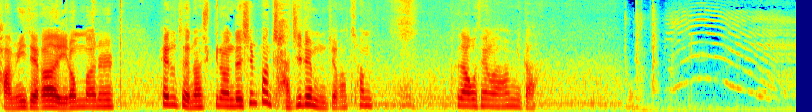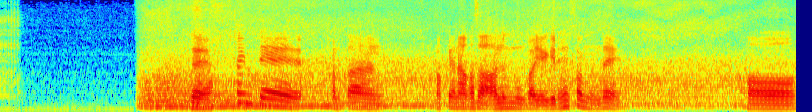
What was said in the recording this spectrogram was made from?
감히 제가 이런 말을 해도 되나 싶긴 한데 심판 자질의 문제가 참 크다고 생각합니다. 네, 타임 때 잠깐 밖에 나가서 아는 분과 얘기를 했었는데, 어,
